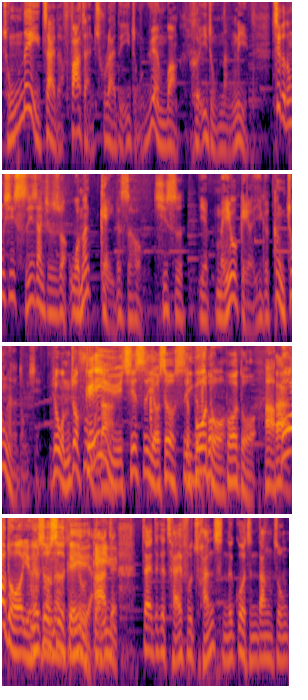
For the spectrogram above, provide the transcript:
从内在的发展出来的一种愿望和一种能力。这个东西实际上就是说，我们给的时候，其实也没有给了一个更重要的东西。就我们做父母的给予其实有时候是一个剥夺剥夺啊剥夺有有时候是给予是一种给予啊在在这个财富传承的过程当中，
